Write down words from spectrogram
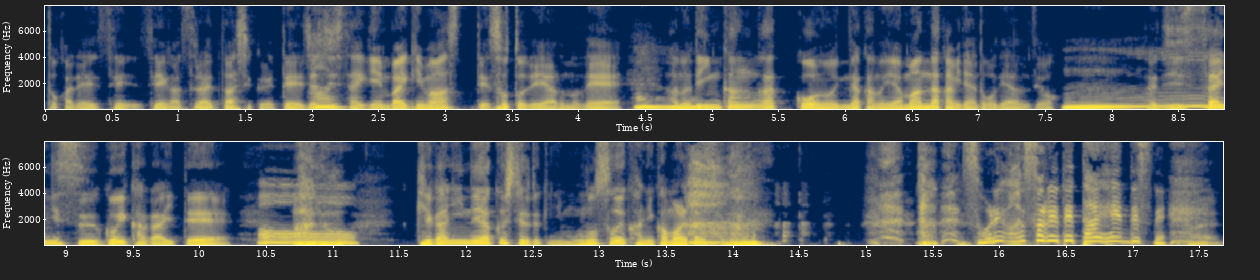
とかで先生がスライド出してくれて、じゃあはい実際現場行きますって外でやるので、うんうんあの、林間学校の中の山の中みたいなところでやるんですよ。実際にすごい蚊がいて、ああの怪我人の役してる時にものすごい蚊に噛まれたりする。あ、それはそれで大変ですね。はい。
